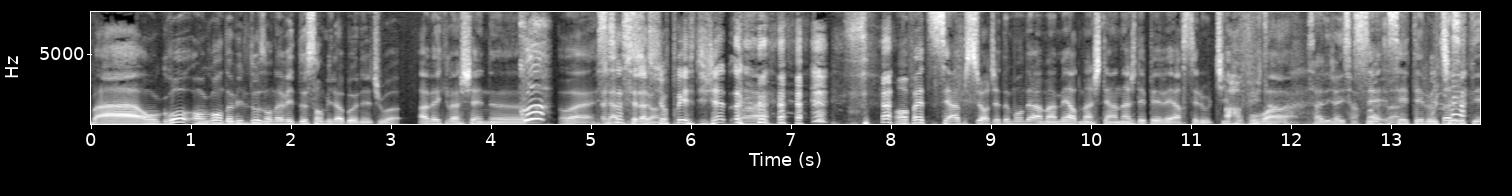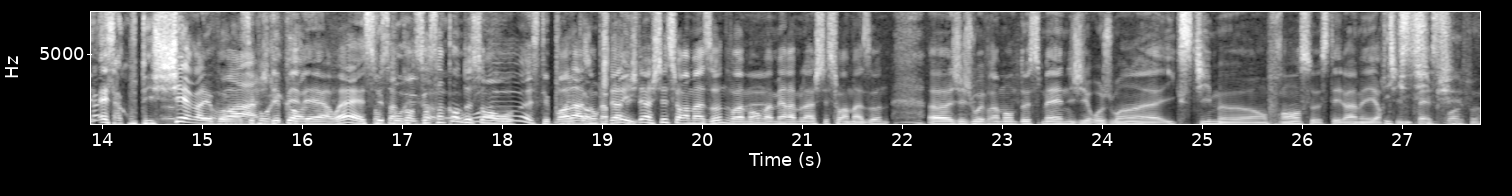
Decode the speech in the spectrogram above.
Bah en gros, en gros en 2012 on avait 200 000 abonnés, tu vois, avec la chaîne. euh, Quoi? Ouais. Ah, ça c'est la surprise du jet. Ouais. en fait, c'est absurde. J'ai demandé à ma mère de m'acheter un HDPVR, c'est l'outil Ah pour putain, pouvoir. ça déjà. C'était l'outil. Ça, Eh, ça coûtait cher à l'époque. hein, Ouais, c'est pour. HDPVR, ouais, C'est pour 150, record. 150 200 euros. Ouais, c'était Voilà, donc je l'ai acheté sur Amazon, vraiment. Ma mère, elle me l'a acheté sur Amazon. Euh, j'ai joué vraiment deux semaines. J'ai rejoint euh, X-Team euh, en France. C'était la meilleure team X-Team, je PS3.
